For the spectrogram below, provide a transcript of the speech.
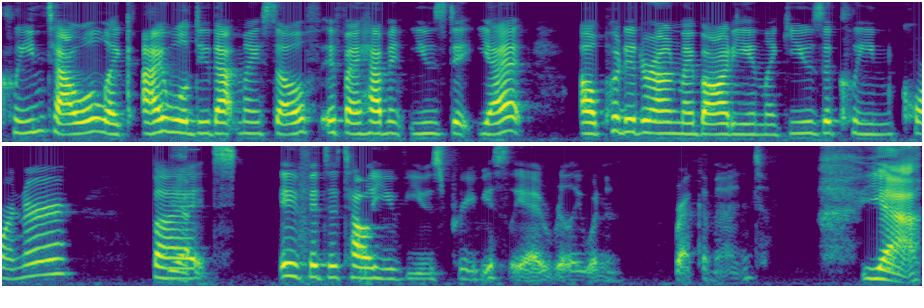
clean towel, like I will do that myself if I haven't used it yet. I'll put it around my body and like use a clean corner, Yeah. but if it's a towel you've used previously, I really wouldn't recommend. Yeah,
